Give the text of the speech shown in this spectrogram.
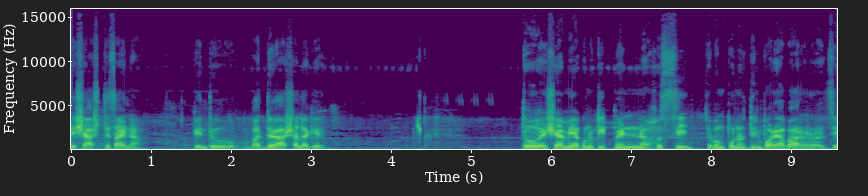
দেশে আসতে চায় না, কিন্তু বাধ্য হয়ে আসা লাগে। তো এসে আমি এখনও ট্রিটমেন্ট হচ্ছি এবং পনেরো দিন পরে আবার যে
